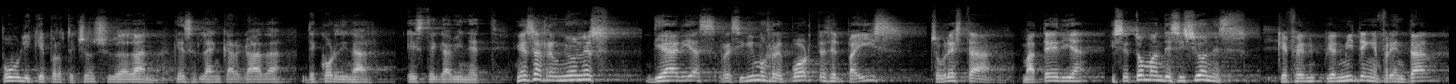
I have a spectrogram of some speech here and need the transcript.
Pública y Protección Ciudadana, que es la encargada de coordinar este gabinete. En esas reuniones diarias recibimos reportes del país sobre esta materia y se toman decisiones que permiten enfrentar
